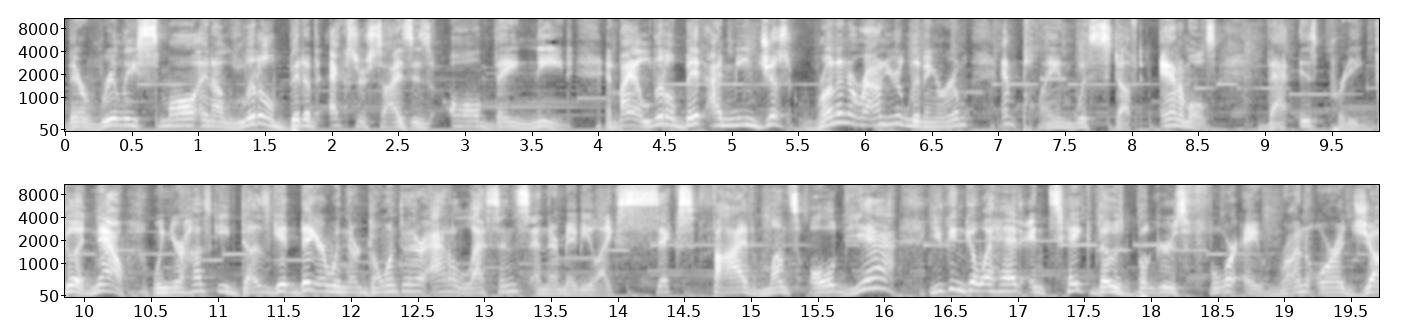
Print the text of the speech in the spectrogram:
They're really small and a little bit of exercise is all they need. And by a little bit, I mean just running around your living room and playing with stuffed animals. That is pretty good. Now, when your husky does get bigger, when they're going through their adolescence and they're maybe like six, five months old, yeah, you can go ahead and take those boogers for a run or a jog.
